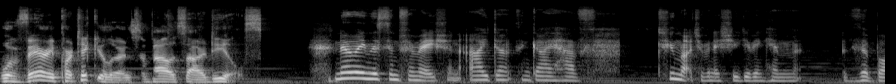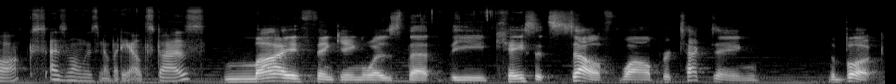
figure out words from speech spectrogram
we're very particular about our deals. Knowing this information, I don't think I have too much of an issue giving him the box, as long as nobody else does. My thinking was that the case itself, while protecting the book,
